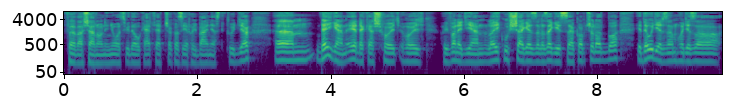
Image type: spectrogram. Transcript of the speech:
felvásárolni 8 videókártyát csak azért, hogy bányászni tudjak. De igen, érdekes, hogy, hogy, hogy van egy ilyen laikusság ezzel az egésszel kapcsolatban, de úgy érzem, hogy ez a,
